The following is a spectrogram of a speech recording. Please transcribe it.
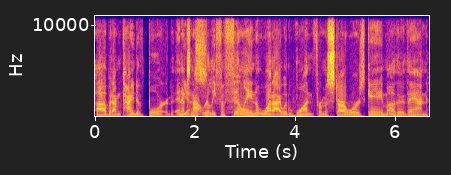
uh, but I'm kind of bored, and it's yes. not really fulfilling what I would want from a Star Wars game, other than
